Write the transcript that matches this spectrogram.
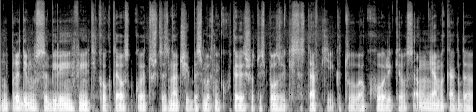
но предимно са били Infinity Cocktails, което ще значи безсмъртни коктейли, защото използвайки съставки като алкохол и ликьор, само няма как да,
